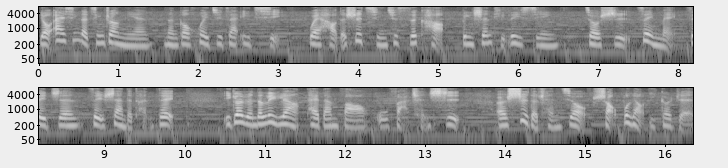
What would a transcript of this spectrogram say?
有爱心的青壮年能够汇聚在一起，为好的事情去思考，并身体力行，就是最美、最真、最善的团队。一个人的力量太单薄，无法成事，而事的成就少不了一个人。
